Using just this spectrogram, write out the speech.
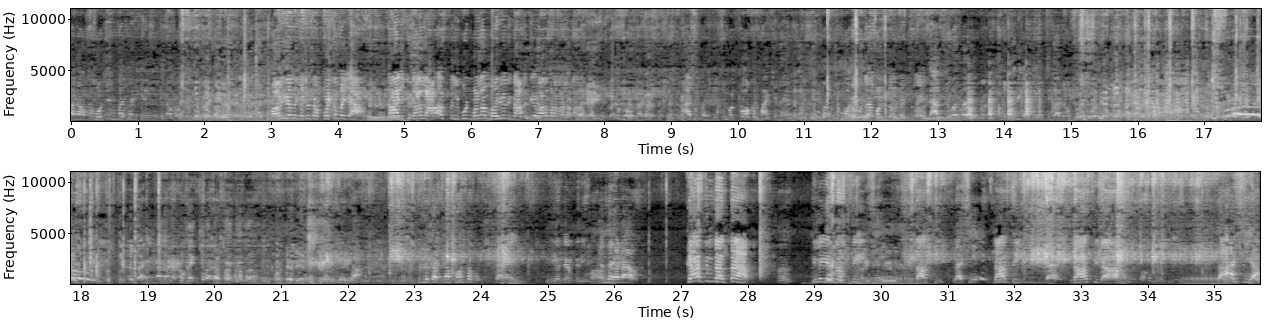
மேடம் அப்படியே ஒட்டின மாதிரி நடிக்கிறீங்க நம்ம. மரியாதை கட்டுடா பொட்ட பையா? நாளைக்கு காலைல ஹாஸ்பிட்டல் கூட்டு போனா மரியாதை நாளைக்கே வர. பில்லு காட்டினா பணத்தை கொடு. இது எந்த இடம் தெரியுமா? எந்த இடம்? காசு தாத்தா இல்லையே தாசி. தாசி? நசி தாசி. தாசிடா. தாசியா?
